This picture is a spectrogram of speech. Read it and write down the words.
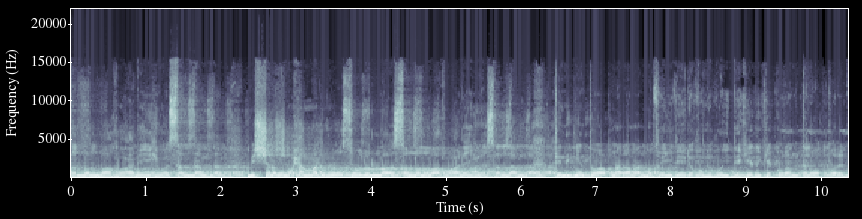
সাল্লাহ আলহি ওয়াসাল্লাম। বিশ্বনবী মোহাম্মদ রসুল্লাহ সাল্লাহ আলহি ওয়াসাল্লাম, তিনি কিন্তু আপনার আমার মতো এই এরকম বই দেখে দেখে কোরআন তেলাওয়াত করেন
